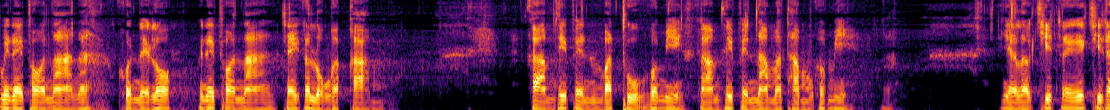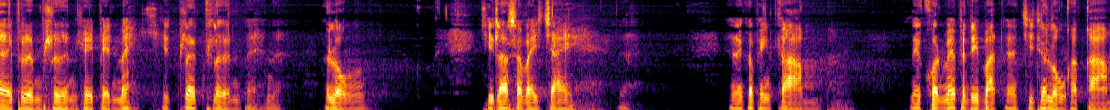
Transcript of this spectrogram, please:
ไม่ได้ภาวนานะคนในโลก ไม่ได้ภาวนาใจก็หลงกับกามกามที่เป็นวัตถุก็มีกามที่เป็นนามธรรมก็มีอย่างเราคิดอะไรก็คิดอะไรเพลินๆเคยเป็นไหมคิดเพลิดเพลินไปนะหลงคิดแล้วสบายใจนั่นก็เป็นกามในคนไม่ปฏิบัตินะจิตจะหลงกับกาม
